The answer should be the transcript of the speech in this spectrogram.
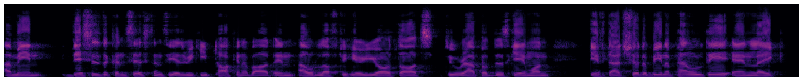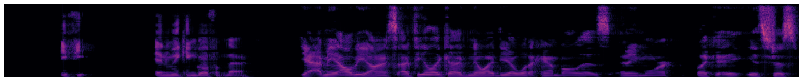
I mean, this is the consistency as we keep talking about, and I would love to hear your thoughts to wrap up this game on if that should have been a penalty and like if you, and we can go from there. Yeah, I mean, I'll be honest. I feel like I have no idea what a handball is anymore. Like it's just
